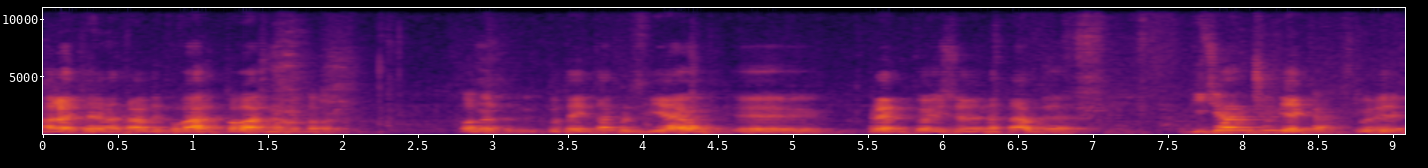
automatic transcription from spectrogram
ale te naprawdę powa poważne motory one tutaj tak rozwijają e, prędkość, że naprawdę widziałem człowieka, który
